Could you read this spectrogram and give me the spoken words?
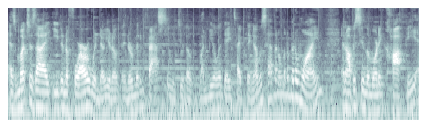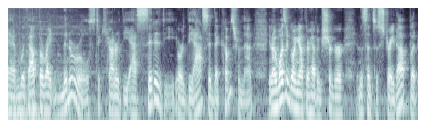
as much as I eat in a four-hour window, you know, intermittent fasting, we do the one meal a day type thing. I was having a little bit of wine, and obviously in the morning coffee, and without the right minerals to counter the acidity or the acid that comes from that, you know, I wasn't going out there having sugar in the sense of straight up, but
